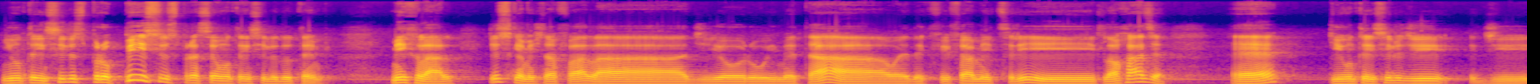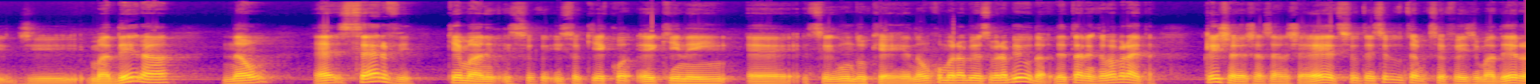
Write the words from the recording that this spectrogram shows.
em utensílios propícios para ser um utensílio do templo. Michlal, isso que a Mishnah fala de ouro e metal, é de kfifa mitzrit, lohazia, é que um utensílio de, de, de madeira não é, serve. Que mano, isso, isso aqui é, é que nem é, segundo quem? É não como a Bilda. Detalhe, que é braita. Se o tecido do tempo que você fez de madeira,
